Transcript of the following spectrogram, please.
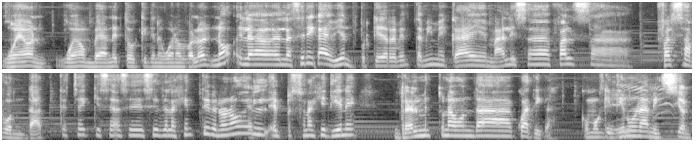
weón, weón, vean esto que tiene buenos valores. No, la, la serie cae bien, porque de repente a mí me cae mal esa falsa falsa bondad, ¿cachai? Que se hace decir de la gente, pero no, el, el personaje tiene realmente una bondad acuática, como que Sí. tiene una misión.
